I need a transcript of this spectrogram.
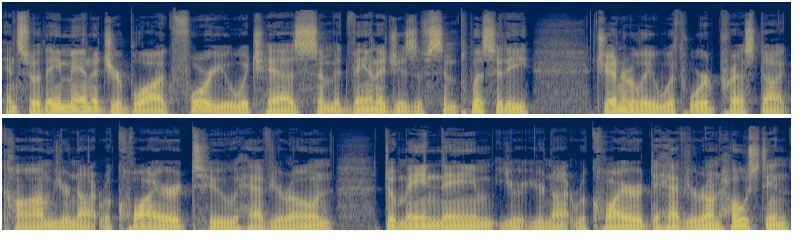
And so they manage your blog for you, which has some advantages of simplicity. Generally, with WordPress.com, you're not required to have your own domain name. You're, you're not required to have your own hosting,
